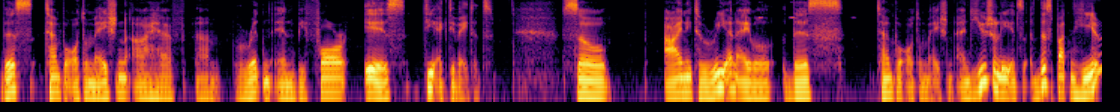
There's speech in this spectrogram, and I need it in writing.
this tempo automation I have um, written in before is deactivated so I need to re-enable this tempo automation. And usually it's this button here.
